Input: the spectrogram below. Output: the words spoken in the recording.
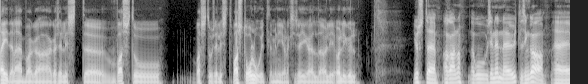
täide läheb, aga, aga sellist äh, vastu vastu sellist vastuolu, ütleme nii, oleks siis õige öelda, oli, oli küll. just, äh, aga noh, nagu siin enne ütlesin ka äh,,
